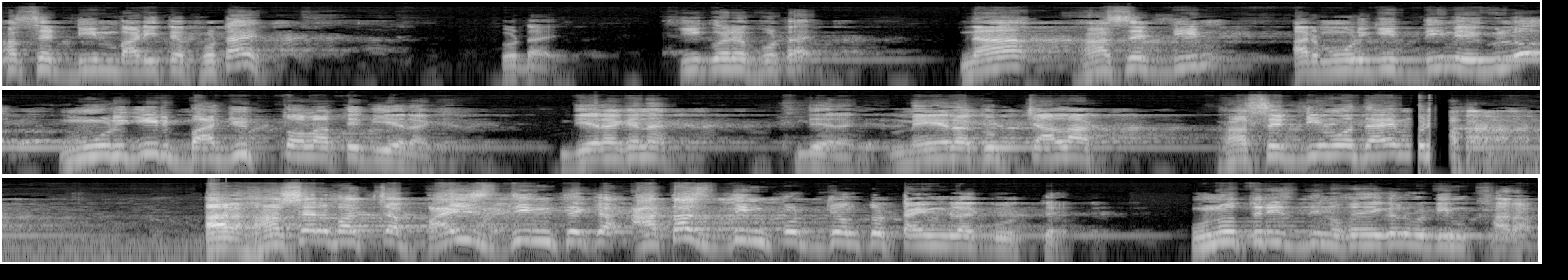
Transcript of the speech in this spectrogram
হাঁসের ডিম বাড়িতে ফোটায়? ফোটায়। কি করে ফোটায়? না, হাঁসের ডিম আর মুরগির ডিম এগুলো মুরগির বাজুর তলাতে দিয়ে রাখে। দিয়ে রাখে না? দিয়ে রাখে। মেয়েরা খুব চালাক। হাঁসের ডিমও দেয় আর হাঁসের বাচ্চা বাইশ দিন থেকে আঠাশ দিন পর্যন্ত টাইম লাগবে উঠতে। উনত্রিশ দিন হয়ে গেলে ও ডিম খারাপ।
